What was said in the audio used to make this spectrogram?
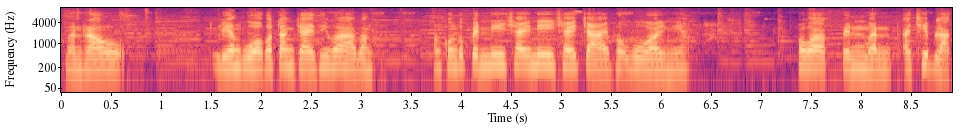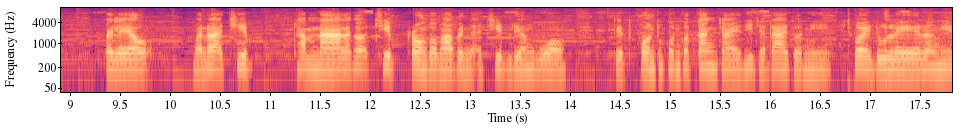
เหมือนเราเลี้ยงวัวก็ตั้งใจที่ว่าบางบางคนก็เป็นหนี้ใช้หนี้ใช้จ่ายเพราะวัวอย่างเงี้ยเพราะว่าเป็นเหมือนอาชีพหลักไปแล้ว เหมือนว่าอาชีพ ทำนาแล้วก็ชีพรองต่อมาเป็นอาชีพเลี้ยงวัวเกษตรกรทุกคนก็ตั้งใจที่จะได้ตัวนี้ช่วยดูแลเรื่องนี้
